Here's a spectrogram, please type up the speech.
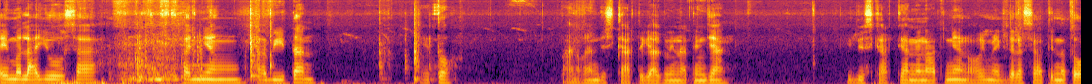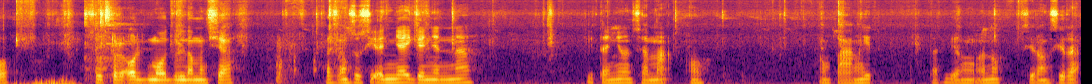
ay malayo sa kanyang kabitan. Ito. Paano kayang diskarte gagawin natin dyan? I-discartehan na natin yan. Okay, may sa atin na to. Super old model naman siya. Tapos ang susian niya ay ganyan na. Kita nyo, ang sama. Oh. Ang pangit. Talagang ano, sirang-sira.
